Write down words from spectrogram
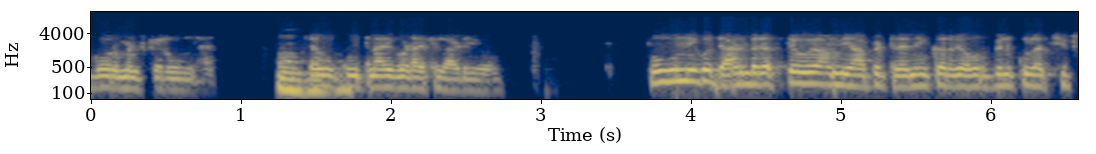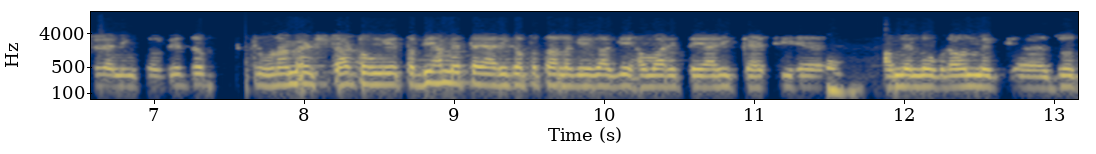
गवर्नमेंट के रूल है हम्म, चाहे वो। कोई इतना ही बड़ा खिलाड़ी हो। तो उन्हीं को ध्यान में रखते हुए हम यहाँ पे ट्रेनिंग कर रहे हैं और बिल्कुल अच्छी ट्रेनिंग चल रही है। जब टूर्नामेंट स्टार्ट होंगे तभी हमें तैयारी का पता लगेगा कि हमारी तैयारी कैसी है। हमने लॉकडाउन में जो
